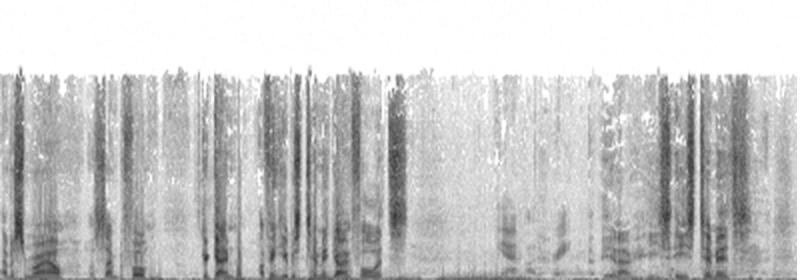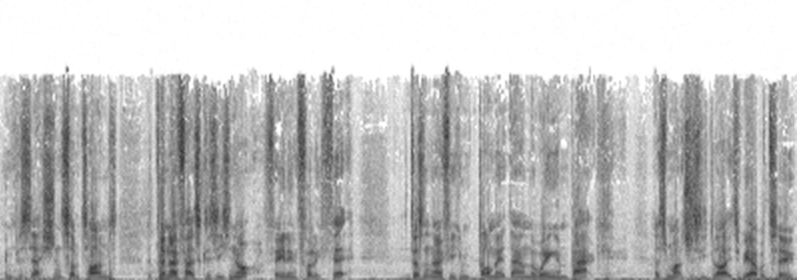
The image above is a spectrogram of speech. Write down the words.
Emerson Royal, I was saying before, good game. I think he was timid going forwards. Yeah, I'd agree. You know, he's he's timid in possession sometimes. I don't know if that's because he's not feeling fully fit. Doesn't know if he can bomb it down the wing and back as much as he'd like to be able to.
